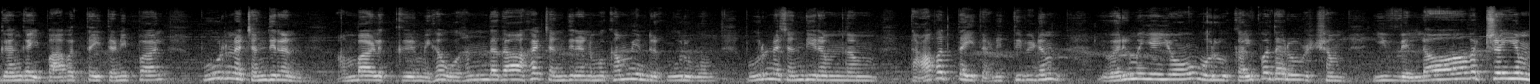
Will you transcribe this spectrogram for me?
கங்கை பாவத்தை தணிப்பால் பூர்ண சந்திரன் அம்பாளுக்கு மிக உகந்ததாக சந்திரன் முகம் என்று கூறுவோம். பூர்ண சந்திரம் நம் தாபத்தை தணித்துவிடும். வறுமையையோ ஒரு கல்பதருஷம் இவ்வெல்லாவற்றையும்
